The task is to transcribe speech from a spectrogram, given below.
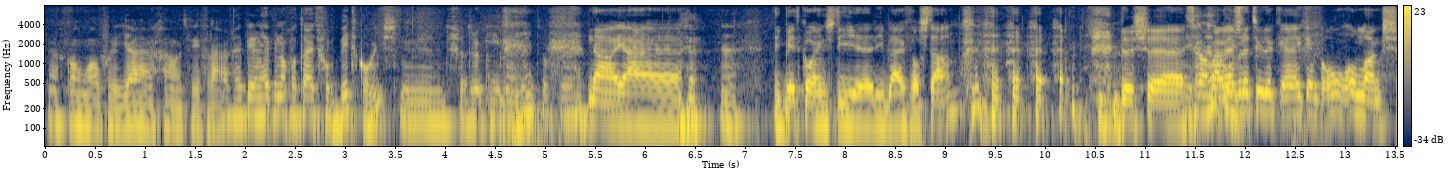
Ja, komen we over een jaar gaan we het weer vragen. Heb je, heb je nog wat tijd voor bitcoins? Nu zo druk hiermee bent? Of, nou ja. ja die bitcoins die, uh, die blijven wel staan. dus, uh, maar we hebben natuurlijk, uh, ik heb onlangs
